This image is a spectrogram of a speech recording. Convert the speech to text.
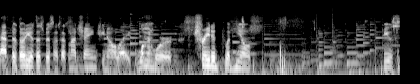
after 30 years this business has not changed you know like women were treated with you know abuse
